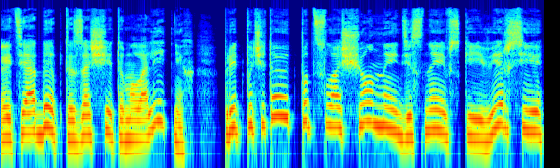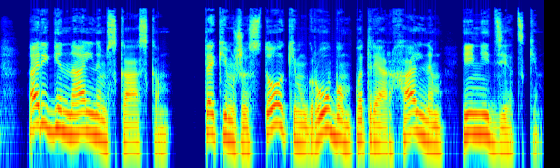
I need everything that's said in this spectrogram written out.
Эти адепты защиты малолетних предпочитают подслащенные диснеевские версии оригинальным сказкам, таким жестоким, грубым, патриархальным и недетским.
